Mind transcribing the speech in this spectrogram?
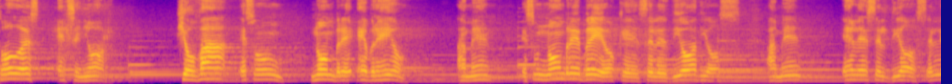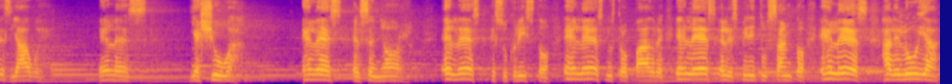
Todo es el Señor. Jehová es un nombre hebreo. Amén. Es un nombre hebreo que se le dio a Dios. Amén. Él es el Dios. Él es Yahweh. Él es Yeshua. Él es el Señor. Él es Jesucristo, Él es nuestro Padre, Él es el Espíritu Santo, Él es, aleluya,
